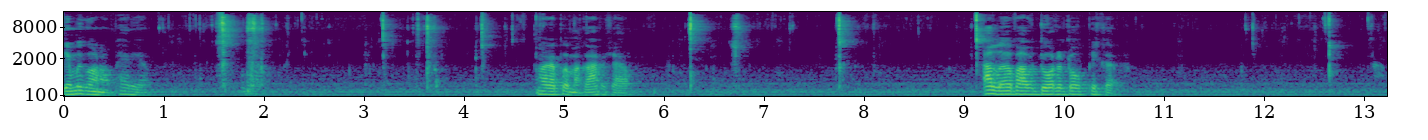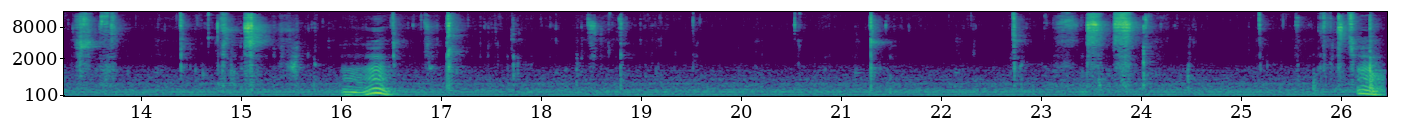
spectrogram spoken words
Then we going on patio. I gotta put my garbage out. I love our door-to-door pickup. Mm-hmm. Mm.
